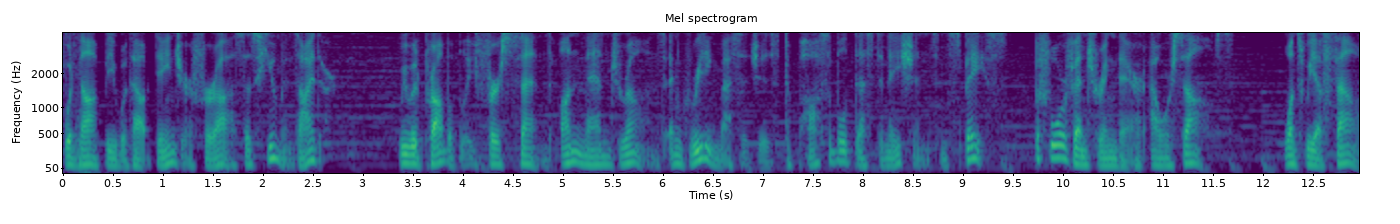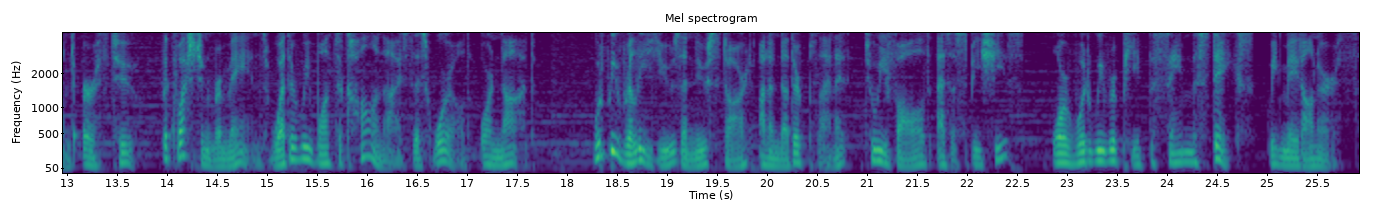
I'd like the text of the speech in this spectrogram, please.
would not be without danger for us as humans either. We would probably first send unmanned drones and greeting messages to possible destinations in space before venturing there ourselves. Once we have found Earth 2, the question remains whether we want to colonize this world or not. Would we really use a new start on another planet to evolve as a species? Or would we repeat the same mistakes we made on Earth?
